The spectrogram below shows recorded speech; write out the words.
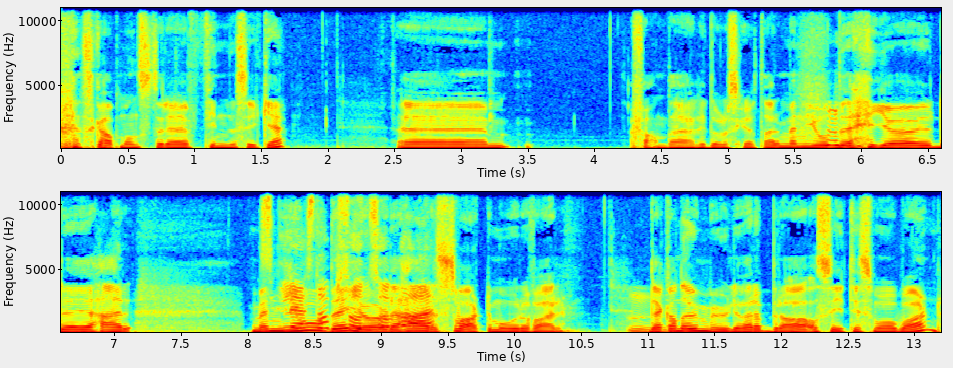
skapmonsteret finnes ikke. Faen, det er litt dårlig skrevet her. Men jo, det gjør det her. Men jo, det sånn gjør det her, er. svarte mor og far. Mm. Det kan da umulig være bra å si til små barn.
